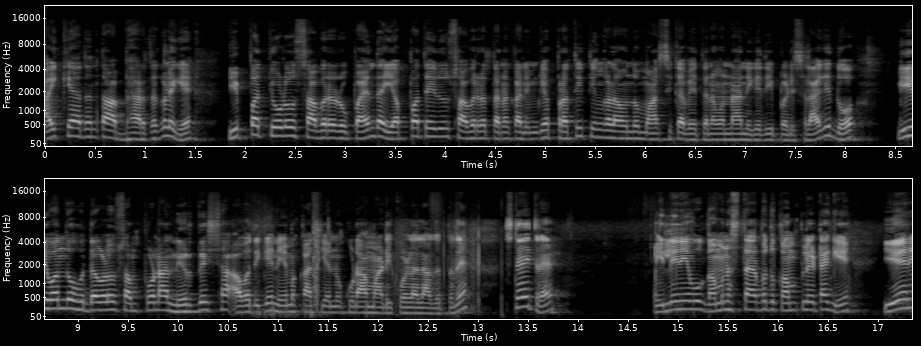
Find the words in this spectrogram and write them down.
ಆಯ್ಕೆಯಾದಂಥ ಅಭ್ಯರ್ಥಿಗಳಿಗೆ ಇಪ್ಪತ್ತೇಳು ಸಾವಿರ ರೂಪಾಯಿಂದ ಎಪ್ಪತ್ತೈದು ಸಾವಿರ ತನಕ ನಿಮಗೆ ಪ್ರತಿ ತಿಂಗಳ ಒಂದು ಮಾಸಿಕ ವೇತನವನ್ನು ನಿಗದಿಪಡಿಸಲಾಗಿದ್ದು ಈ ಒಂದು ಹುದ್ದೆಗಳು ಸಂಪೂರ್ಣ ನಿರ್ದಿಷ್ಟ ಅವಧಿಗೆ ನೇಮಕಾತಿಯನ್ನು ಕೂಡ ಮಾಡಿಕೊಳ್ಳಲಾಗುತ್ತದೆ. ಸ್ನೇಹಿತರೆ, ಇಲ್ಲಿ ನೀವು ಗಮನಿಸ್ತಾ ಇರ್ಬೋದು ಕಂಪ್ಲೀಟಾಗಿ ಏರ್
